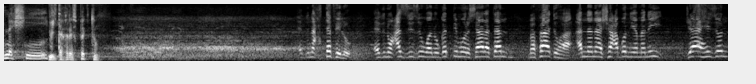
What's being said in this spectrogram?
dnešní Výtah respektu. إذ نحتفل إذ نعزز ونقدم رسالة مفادها أننا شعب يمني جاهز للسلام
